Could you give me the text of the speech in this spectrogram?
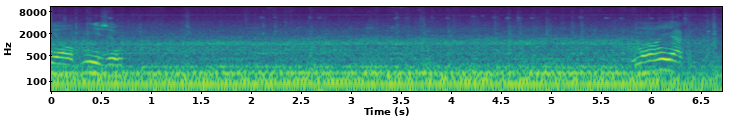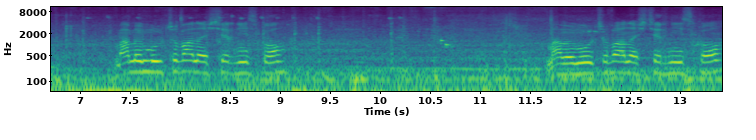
nie obniżył. No i jak mamy mulczowane ściernisko. Mamy mulczowane ściernisko.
